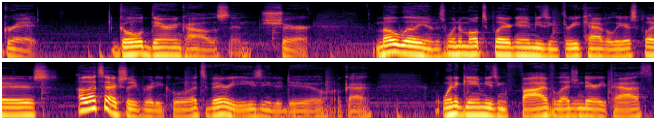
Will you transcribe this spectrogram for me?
Great. Gold Darren Collison. Sure. Mo Williams. Win a multiplayer game using three Cavaliers players. Oh, that's actually pretty cool. That's very easy to do. Okay. Win a game using five legendary path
